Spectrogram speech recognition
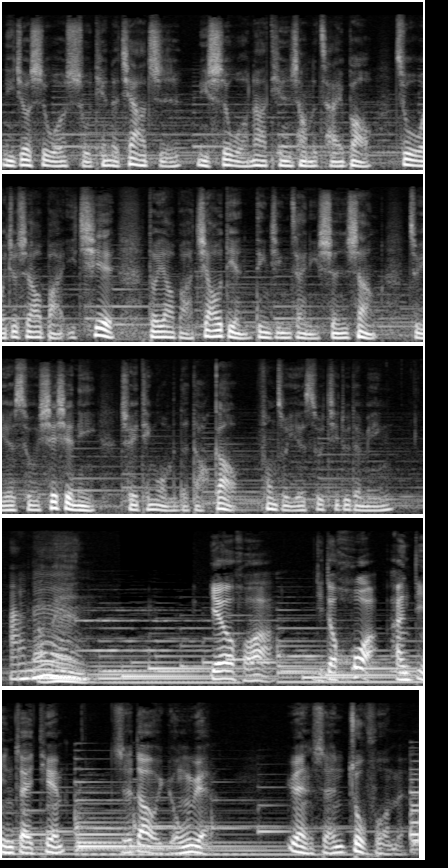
你就是我属天的价值，你是我那天上的财宝。主，我就是要把一切都要把焦点定睛在你身上。主耶稣，谢谢你垂听我们的祷告，奉主耶稣基督的名。阿门。耶和华。你的话安定在天，直到永远。愿神祝福我们。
